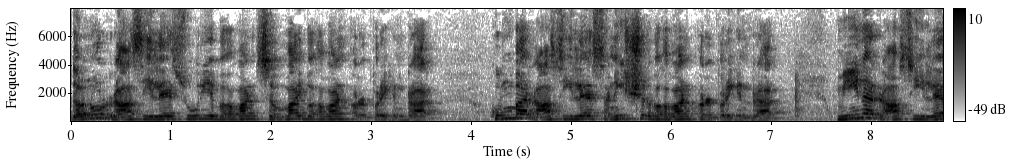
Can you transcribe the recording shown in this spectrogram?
தனுர் ராசியிலே சூரிய பகவான் செவ்வாய் பகவான் அருள் புரிகின்றார். கும்ப ராசியிலே சனீஸ்வர பகவான் அருள் புரிகின்றார். மீன ராசியிலே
